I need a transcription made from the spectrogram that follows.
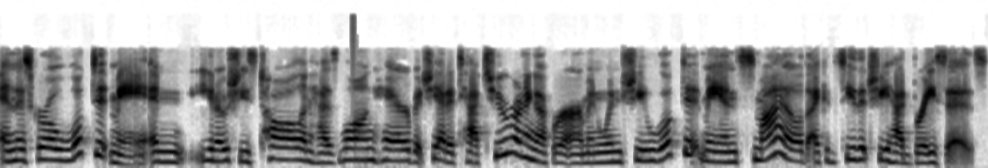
and this girl looked at me and you know she's tall and has long hair but she had a tattoo running up her arm and when she looked at me and smiled i could see that she had braces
